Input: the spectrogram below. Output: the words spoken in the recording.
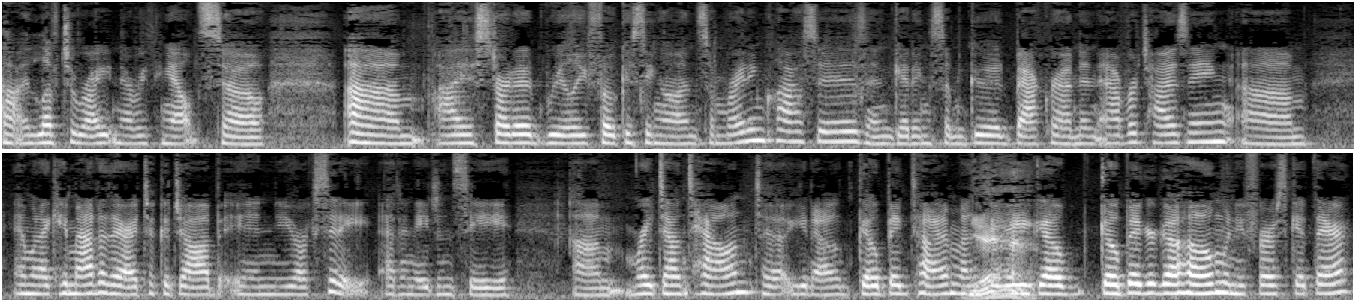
Uh, I love to write and everything else. So um, I started really focusing on some writing classes and getting some good background in advertising. Um, and when I came out of there, I took a job in New York City at an agency um, right downtown to you know go big time. I Yeah. you go go big or go home when you first get there.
